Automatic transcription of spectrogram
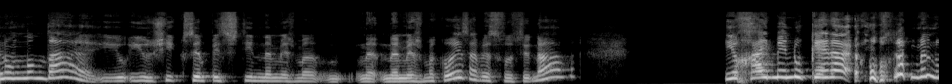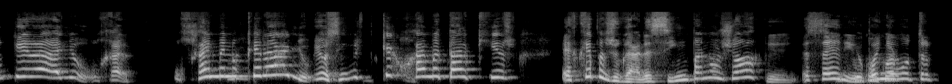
não, não dá. E, o- e o Chico sempre insistindo na mesma, na, na mesma coisa, a ver se funcionava. E o Jaime no caralho. O Jaime no caralho. O, Ra- o Jaime no caralho. Eu assim, mas porquê que o Jaime está aqui? a É que é para jogar assim, pá, não jogue. A sério. Eu Ponha concordo. outro,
